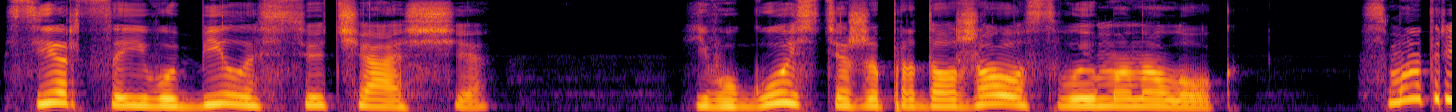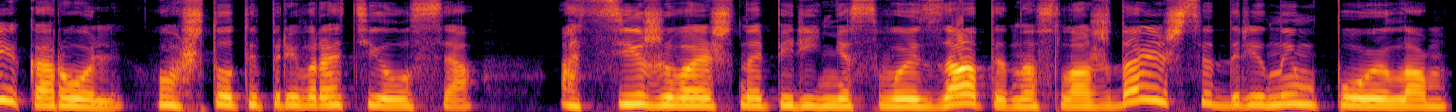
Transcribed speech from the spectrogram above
сердце его билось все чаще. Его гостья же продолжала свой монолог. «Смотри, король, во что ты превратился! Отсиживаешь на перине свой зад и наслаждаешься дряным пойлом.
